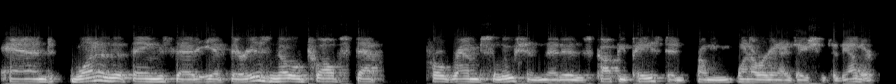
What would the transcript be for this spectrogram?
And one of the things that if there is no 12 step program solution that is copy pasted from one organization to the other,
